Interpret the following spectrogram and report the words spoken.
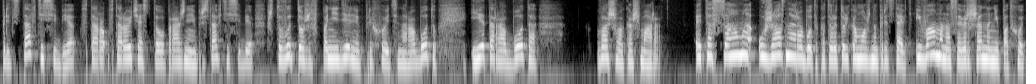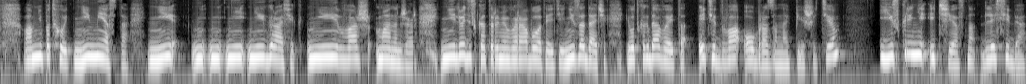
представьте себе, второ, вторую часть этого упражнения, представьте себе, что вы тоже в понедельник приходите на работу, и это работа вашего кошмара. Это самая ужасная работа, которую только можно представить. И вам она совершенно не подходит. Вам не подходит ни место, ни, ни, ни, ни график, ни ваш менеджер, ни люди, с которыми вы работаете, ни задачи. И вот когда вы это, эти два образа напишете, искренне и честно для себя,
